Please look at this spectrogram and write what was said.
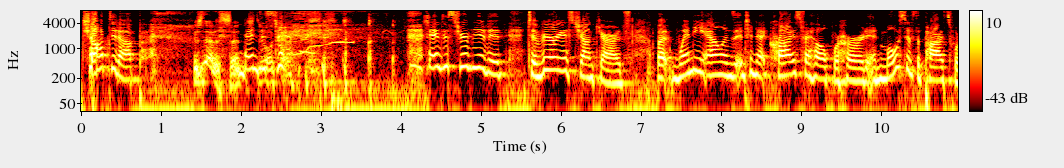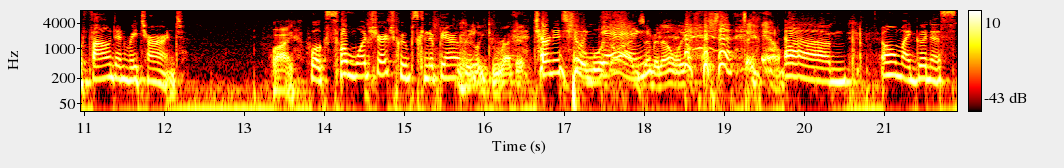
chopped it up, Is that a sin? and, distri- and distributed to various junkyards. But Wendy Allen's internet cries for help were heard, and most of the parts were found and returned. Why? Well, some more church groups can apparently Like you wreck it. turn into Kill a dogs, gang. evidently. Damn. Um, oh my goodness.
